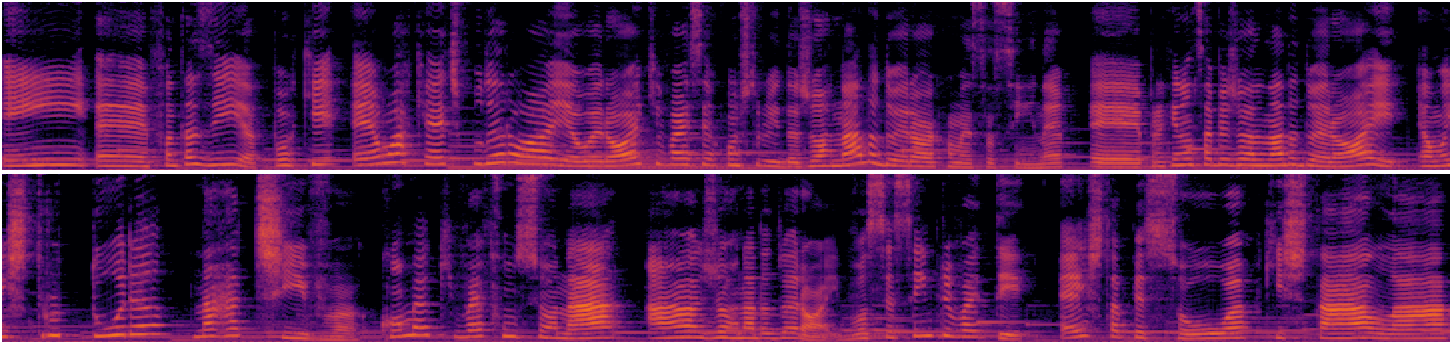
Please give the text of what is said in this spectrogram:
em é, fantasia, porque é um arquétipo do herói, é o herói que vai ser construído. A jornada do herói começa assim, né? É, para quem não sabe, a jornada do herói é uma estrutura narrativa. Como é que vai funcionar a jornada do herói? Você sempre vai ter esta pessoa que está lá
